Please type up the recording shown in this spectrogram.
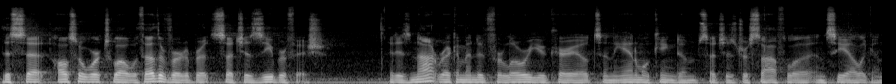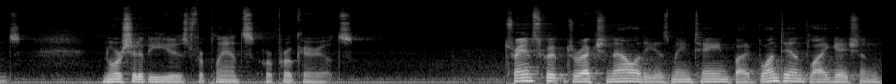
This set also works well with other vertebrates such as zebrafish. It is not recommended for lower eukaryotes in the animal kingdom, such as Drosophila and C. elegans, nor should it be used for plants or prokaryotes. Transcript directionality is maintained by blunt end ligation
